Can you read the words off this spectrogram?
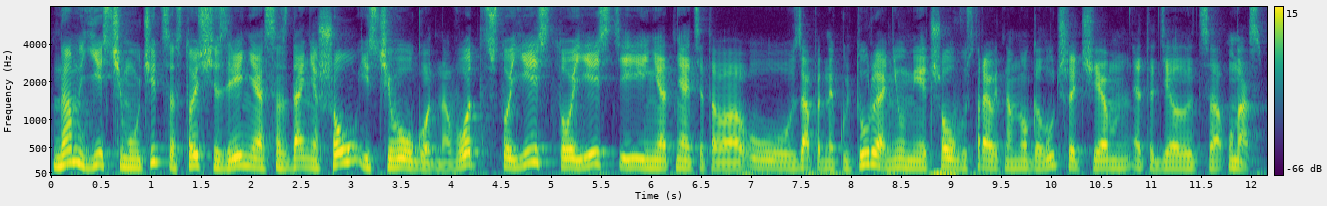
нам есть чему учиться с точки зрения создания шоу из чего угодно. Вот что есть, то есть, и не отнять этого у западной культуры. Они умеют шоу устраивать намного лучше, чем это делается у нас.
